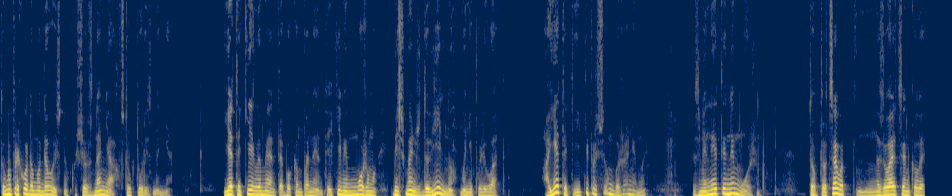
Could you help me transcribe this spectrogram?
то ми приходимо до висновку, що в знаннях, в структурі знання є такі елементи або компоненти, якими ми можемо більш-менш довільно маніпулювати. А є такі, які при всьому бажанні ми змінити не можемо. Тобто, це от називається інколи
